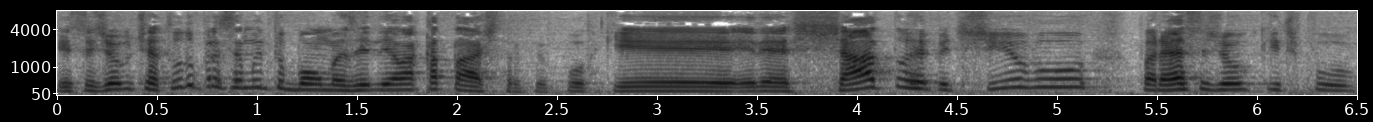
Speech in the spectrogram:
esse jogo tinha tudo pra ser muito bom, mas ele é uma catástrofe. Porque ele é chato, repetitivo. Parece jogo que, tipo,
